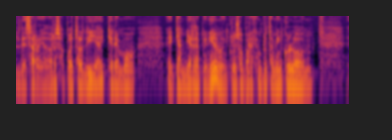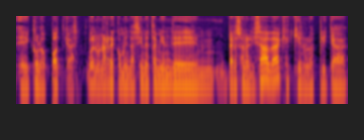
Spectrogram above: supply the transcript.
el desarrollador se ha puesto al día y queremos eh, cambiar de opinión, incluso, por ejemplo, también con los, eh, con los podcasts. Bueno, unas recomendaciones también mm, personalizadas, que quien nos lo explica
